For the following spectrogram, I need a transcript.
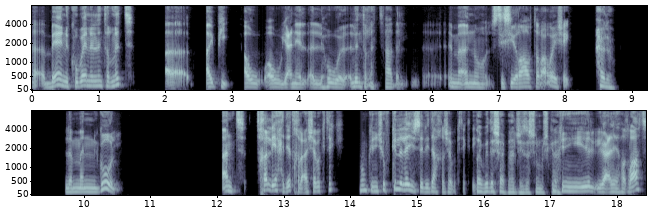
آه، بينك وبين الإنترنت IP أو أو يعني ال- اللي هو الإنترنت هذا إما أنه سي سي راوتر أو أي شيء حلو لما نقول أنت تخلي أحد يدخل على شبكتك ممكن يشوف كل الأجهزة اللي داخل شبكتك. ذي طيب إذا شاف الأجهزة شو المشكلة؟ ممكن يلقى عليها ثغرات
